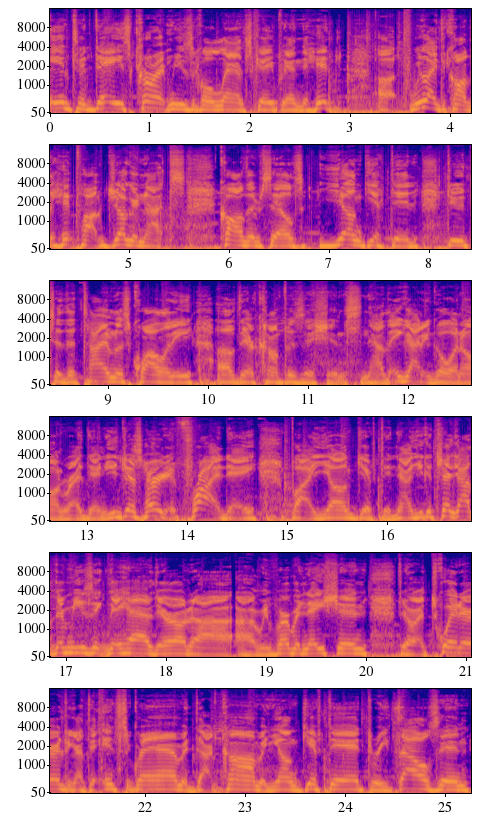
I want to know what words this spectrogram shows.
in today's current musical landscape. And the hit uh, we like to call the hip hop juggernauts, call themselves Young Gifted due to the timeless quality of their compositions. Now, they got it going on right there. You just heard it Friday by Young Gifted. Now, you can check out their music they have. They're on uh, uh, ReverbNation, they're on Twitter, they got the Instagram and .com and Young Gifted 3000.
